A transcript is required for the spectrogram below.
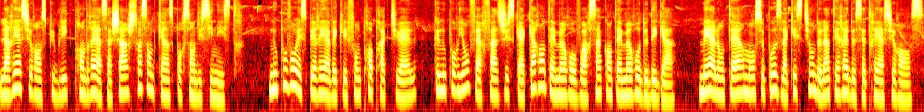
la réassurance publique prendrait à sa charge 75% du sinistre. Nous pouvons espérer avec les fonds propres actuels que nous pourrions faire face jusqu'à 40 M euros voire 50 M euros de dégâts. Mais à long terme, on se pose la question de l'intérêt de cette réassurance.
